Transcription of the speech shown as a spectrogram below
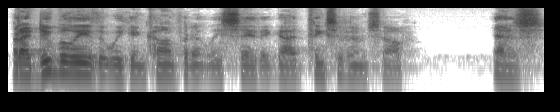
But I do believe that we can confidently say that God thinks of himself as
